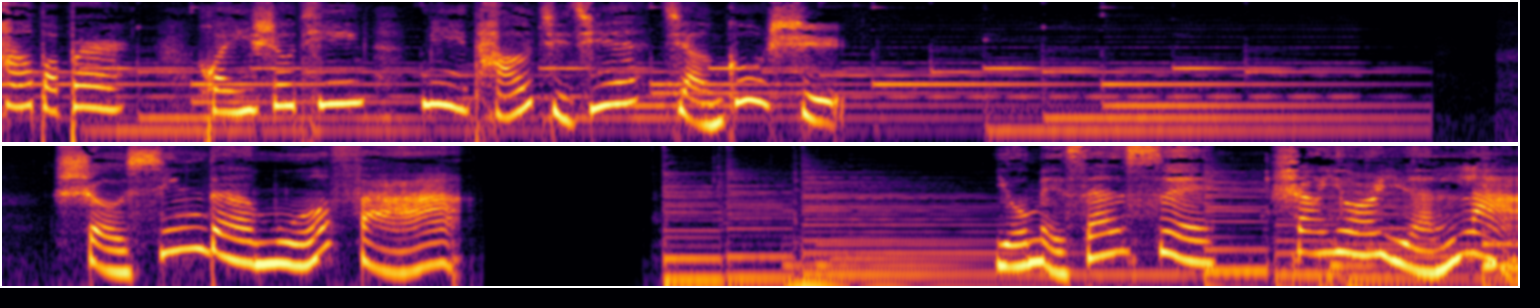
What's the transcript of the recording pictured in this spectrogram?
好，宝贝儿，欢迎收听蜜桃姐姐讲故事。手心的魔法。由美三岁，上幼儿园啦。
